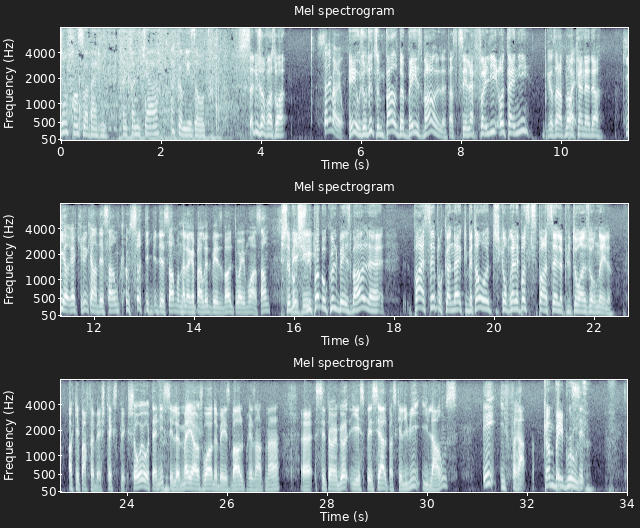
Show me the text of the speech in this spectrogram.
Jean-François Barry, un chroniqueur pas comme les autres. Salut Jean-François. Salut Mario. Et aujourd'hui, tu me parles de baseball parce que c'est la folie Otani présentement au Canada. Qui aurait cru qu'en décembre, comme ça, début décembre, on aurait parlé de baseball, toi et moi, ensemble? Je sais pas que je suis pas beaucoup le baseball. Euh, pas assez pour connaître. Mettons, je comprenais pas ce qui se passait le plus tôt en journée. Là. OK, parfait. Ben, je t'explique. Shohei Otani, c'est le meilleur joueur de baseball présentement. Euh, c'est un gars, il est spécial parce que lui, il lance et il frappe. Comme Babe Ruth.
